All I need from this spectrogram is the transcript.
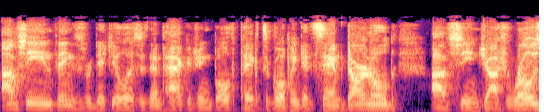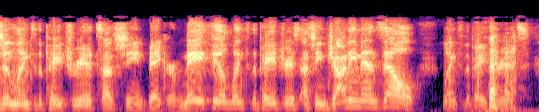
I've seen things as ridiculous as them packaging both picks to go up and get Sam Darnold. I've seen Josh Rosen linked to the Patriots. I've seen Baker Mayfield linked to the Patriots. I've seen Johnny Manziel linked to the Patriots.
